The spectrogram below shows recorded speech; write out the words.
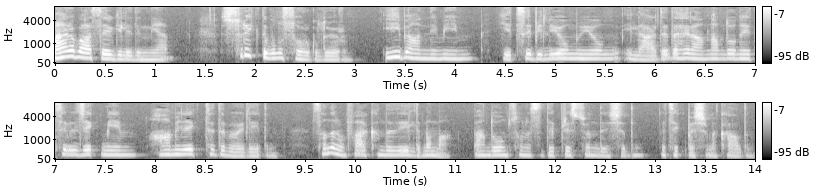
Merhaba sevgili dinleyen. Sürekli bunu sorguluyorum. İyi bir anne miyim? Yetebiliyor muyum? İleride de her anlamda ona yetebilecek miyim? Hamilelikte de böyleydim. Sanırım farkında değildim ama ben doğum sonrası depresyon da yaşadım ve tek başıma kaldım.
